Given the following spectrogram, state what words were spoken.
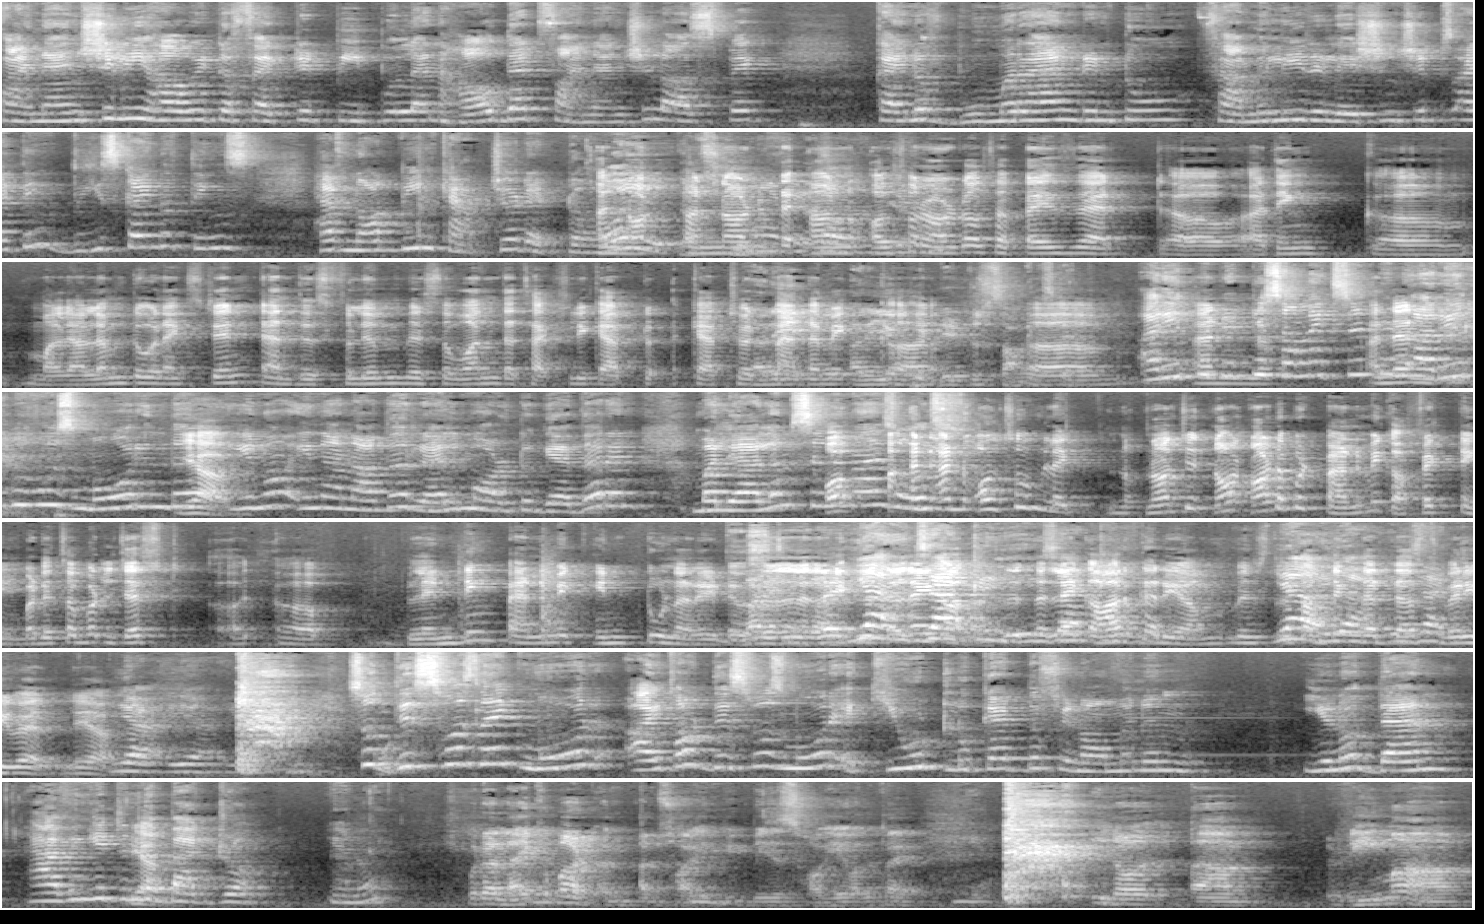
financially how it affected people and how that financial aspect kind of boomeranged into family relationships i think these kind of things have not been captured at all. And not, and not, Not at all, also not at all surprised that uh, I think um, Malayalam to an extent, and this film is the one that's actually capt- captured Ari- pandemic. Ariyippu did to some extent. um, Ariyippu did and- to some extent, and but then- Ariyippu was more in the Yeah. you know in another realm altogether, and Malayalam Al- cinema is also and, and also like not just, not not about pandemic affecting, but it's about just uh, uh, blending pandemic into narratives. Right, like, right. Yeah, like, exactly, uh, like exactly. Aarkkariyam is Yeah, something yeah, that does exactly. very well. Yeah. yeah, yeah, yeah. So this was like more. I thought this was more acute look at the phenomenon, you know, than having it in Yeah. the backdrop. You know. What I like about, I'm, I'm sorry, we, we just hoggy all the time. you know, um, Rima,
